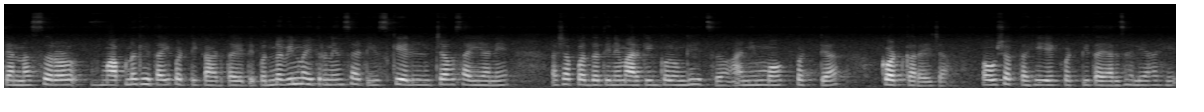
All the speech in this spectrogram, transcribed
त्यांना सरळ माप न घेताही पट्टी काढता येते. पण नवीन मैत्रिणींसाठी स्केलच्या साह्याने अशा पद्धतीने मार्किंग करून घ्यायचं आणि मग पट्ट्या कट करायच्या. पाहू शकता ही एक पट्टी तयार झाली आहे.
